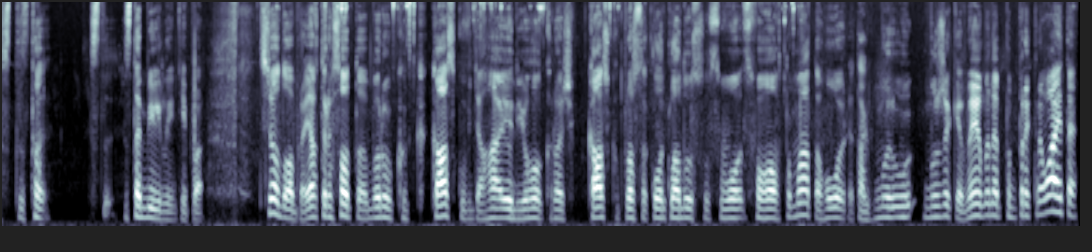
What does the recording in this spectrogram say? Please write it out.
ст, ст- стабільний. Типу. Все добре, я в 300 беру каску, вдягаю його, коротше, каску, просто кладу свого, свого автомата, говорю, так, мужики, ви мене прикривайте,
